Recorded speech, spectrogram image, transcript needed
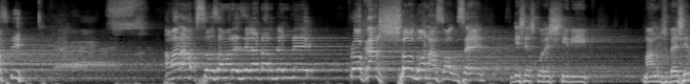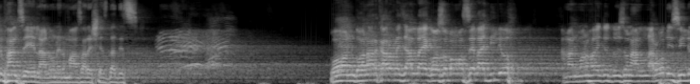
আসি আমার আফসোস, আমার এই জেলাটার জন্য প্রকাশ্য গোনা চলছে, বিশেষ করে শিরিক। মানুষ বেশিরভাগ যে লালনের মাজারে সেজদা দিচ্ছে। কোন গনার কারণে যে গজব আমার জেলায় দিল? আমার মনে হয় যে দুইজন আল্লাহর অলি ছিল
